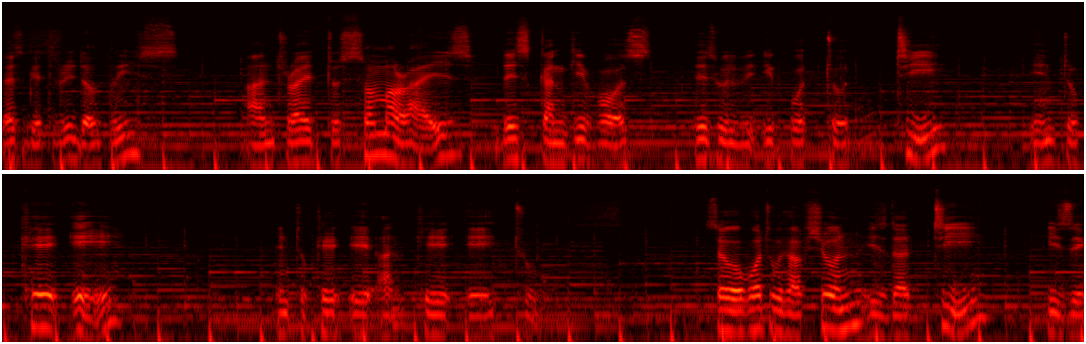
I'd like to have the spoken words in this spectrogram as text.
let's get rid of this and try to summarize. This can give us this will be equal to t into ka into ka and ka2 so what we have shown is that t is a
